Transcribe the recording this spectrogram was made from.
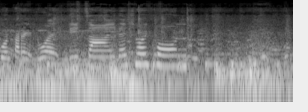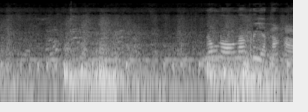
บวนพาเหรดด้วย ดีใจได้ช่วยคน น้องๆนักเรียนนะคะ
